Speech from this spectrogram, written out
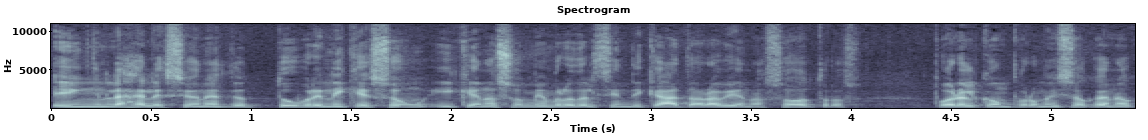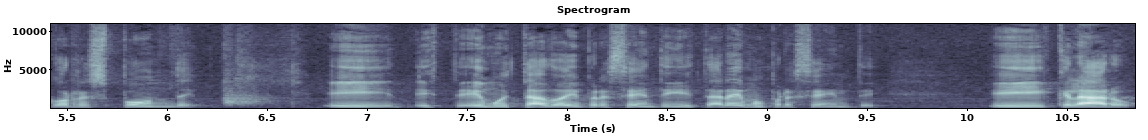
en las elecciones de octubre, ni que son y que no son miembros del sindicato. Ahora bien, nosotros, por el compromiso que nos corresponde, este, hemos estado ahí presentes y estaremos presentes. Y claro,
